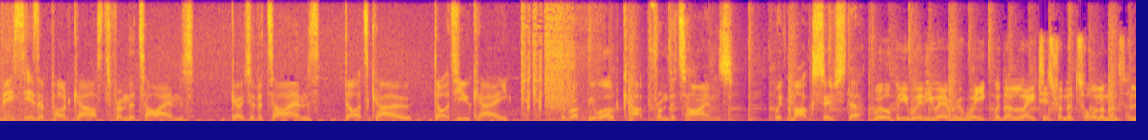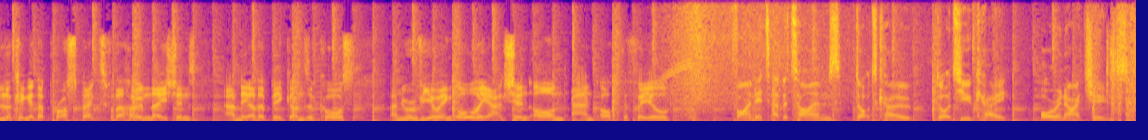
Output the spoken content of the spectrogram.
This is a podcast from The Times. Go to thetimes.co.uk. The Rugby World Cup from The Times with Mark Souster. We'll be with you every week with the latest from the tournament, looking at the prospects for the home nations and the other big guns, of course, and reviewing all the action on and off the field. Find it at thetimes.co.uk or in iTunes.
